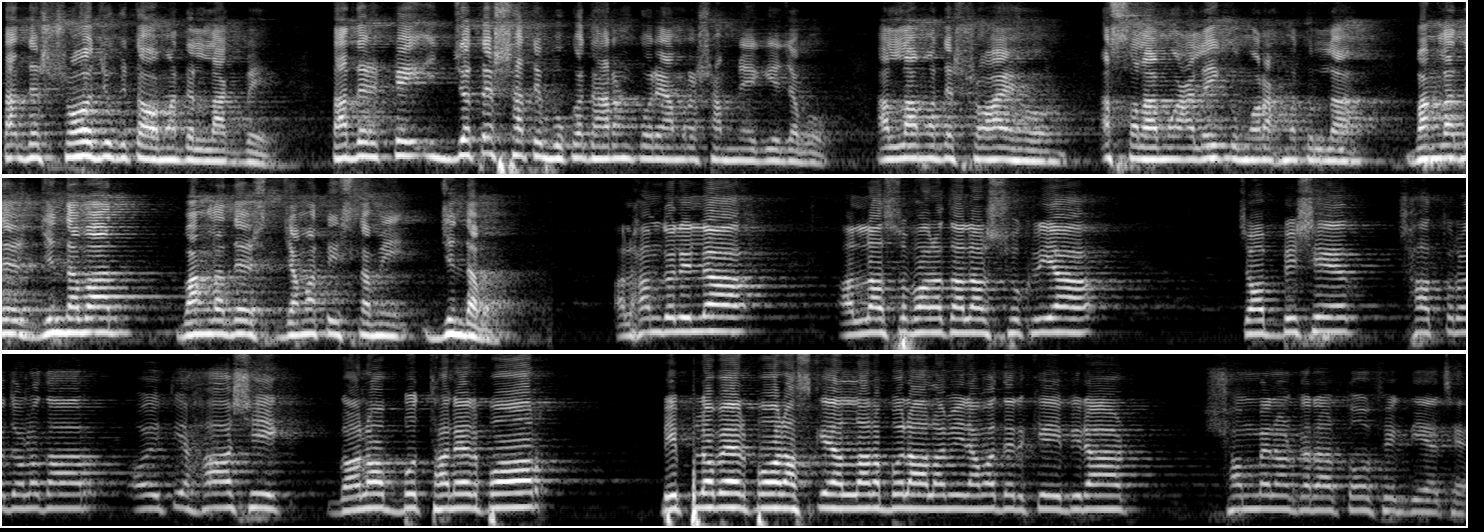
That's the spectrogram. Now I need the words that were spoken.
তাদের সহযোগিতাও আমাদের লাগবে। তাদেরকে ইজ্জতের সাথে বুকে ধারণ করে আমরা সামনে এগিয়ে যাব। আল্লাহ আমাদের সহায় হন। আসসালামু আলাইকুম রহমতুল্লাহ বাংলাদেশ জিন্দাবাদ, বাংলাদেশ জামাতে ইসলামী জিন্দাবাদ। আলহামদুলিল্লাহ, আল্লাহ সুবহান তালার শুক্রিয়া। চব্বিশের ছাত্র জনতার ঐতিহাসিক গণঅভ্যুত্থানের পর, বিপ্লবের পর আজকে আল্লাহ রাব্বুল আলমিন আমাদেরকে বিরাট সম্মেলন করার তৌফিক দিয়েছে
